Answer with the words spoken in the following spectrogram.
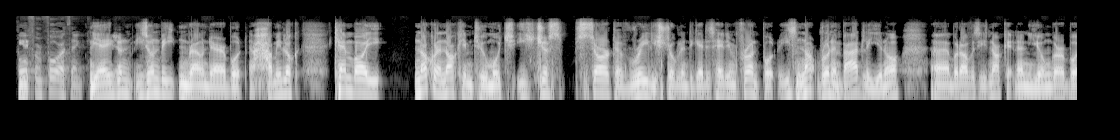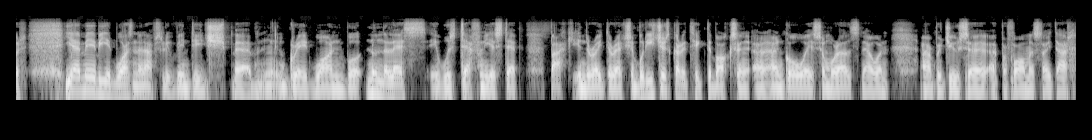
Four from four, I think. yeah, he's un, he's unbeaten round there. But I mean, look, Kemboy, not going to knock him too much. He's just sort of really struggling to get his head in front, but he's not running badly, you know. Uh, but obviously, he's not getting any younger. But yeah, maybe it wasn't an absolute vintage um, grade one, but nonetheless, it was definitely a step back in the right direction. But he's just got to tick the box and, and go away somewhere else now and, and produce a, a performance like that.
